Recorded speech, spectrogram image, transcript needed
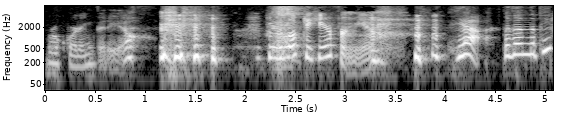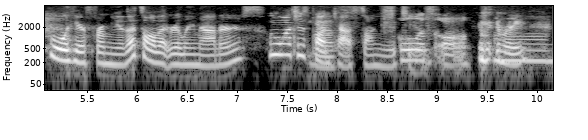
recording video. we would love to hear from you. yeah, but then the people will hear from you. That's all that really matters. Who watches podcasts yes. on YouTube? School us all, right? Um,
